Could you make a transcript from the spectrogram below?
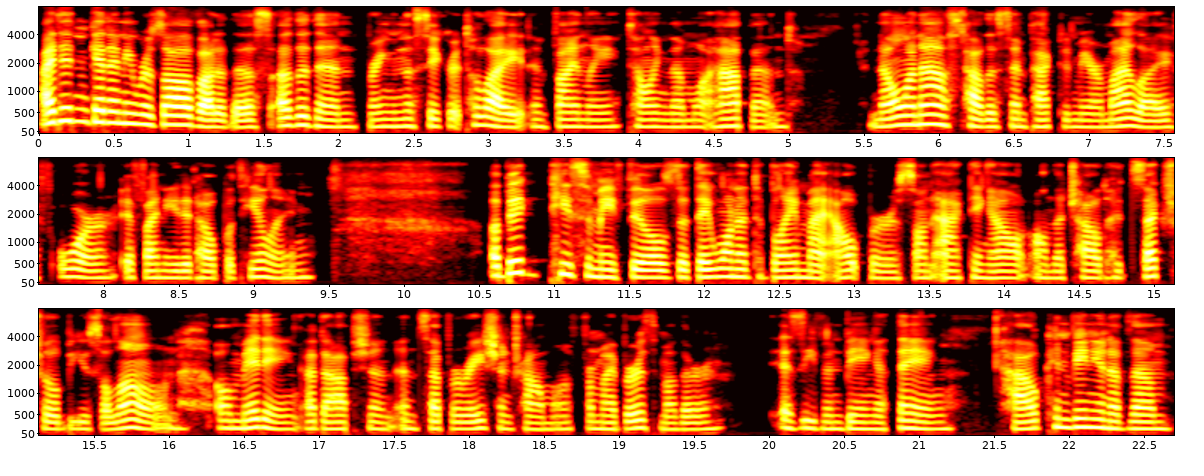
I didn't get any resolve out of this other than bringing the secret to light and finally telling them what happened. No one asked how this impacted me or my life, or if I needed help with healing. A big piece of me feels that they wanted to blame my outbursts on acting out on the childhood sexual abuse alone, omitting adoption and separation trauma from my birth mother as even being a thing. How convenient of them.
